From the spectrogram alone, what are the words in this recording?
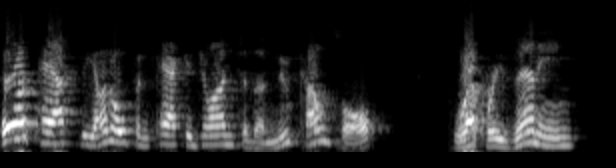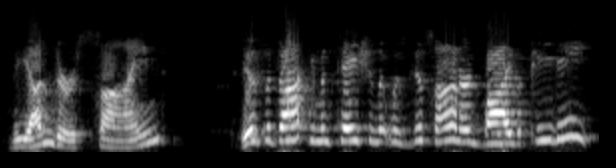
or pass the unopened package on to the new counsel representing the undersigned is the documentation that was dishonored by the PD.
